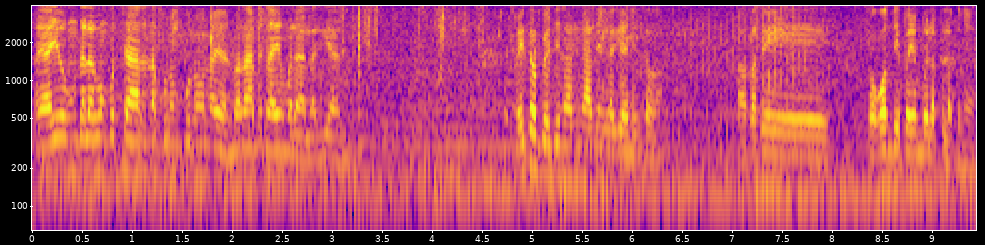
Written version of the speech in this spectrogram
Kaya yung dalawang kutsara na punong-puno na yon, marami tayong malalagyan. Ito, pwede na rin natin lagyan ito. Ah, kasi kukunti pa yung bulaklak niya.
